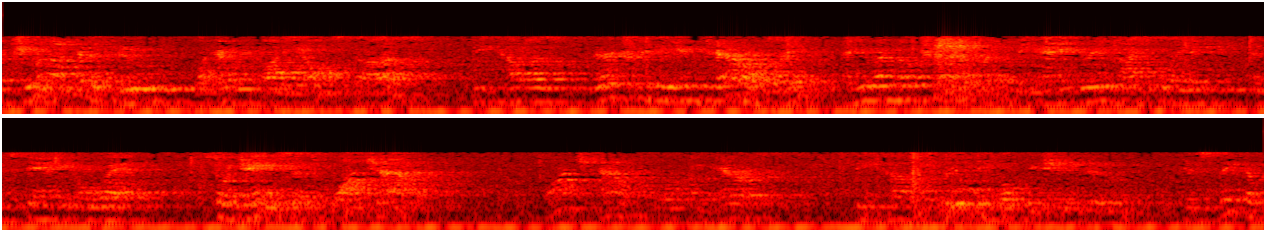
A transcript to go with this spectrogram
but you're not think of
